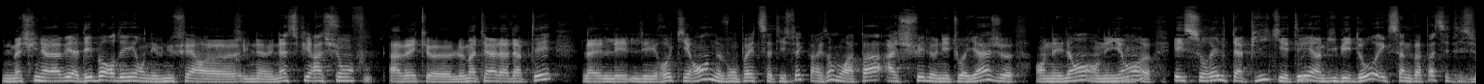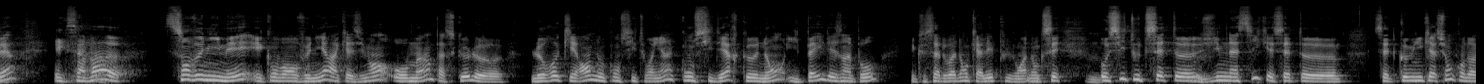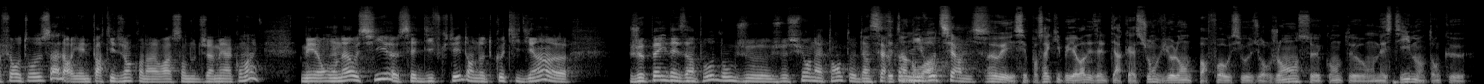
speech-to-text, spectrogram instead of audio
une machine à laver à déborder, on est venu faire une, une aspiration avec le matériel adapté. La- les, les requérants ne vont pas être satisfaits que par exemple on va pas achever le nettoyage en ayant, en ayant essoré le tapis qui était imbibé d'eau et que ça ne va pas satisfaire et que ça va s'envenimer et qu'on va en venir à quasiment aux mains parce que le, le requérant, nos concitoyens, considère que non, il paye des impôts et que ça doit donc aller plus loin. Donc c'est aussi toute cette euh, gymnastique et cette, euh, cette communication qu'on doit faire autour de ça. Alors il y a une partie de gens qu'on n'arrivera sans doute jamais à convaincre, mais on a aussi euh, cette difficulté dans notre quotidien. je paye des impôts, donc je, je suis en attente d'un certain niveau de service. Oui, oui, c'est pour ça qu'il peut y avoir des altercations violentes parfois aussi aux urgences quand on estime en tant que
